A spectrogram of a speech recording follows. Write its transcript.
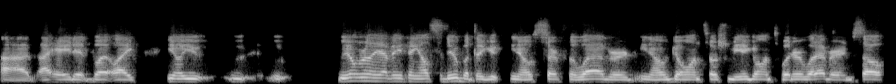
uh, I hate it. But like, you know, you we don't really have anything else to do but to you know surf the web or you know go on social media, go on Twitter, whatever, and so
